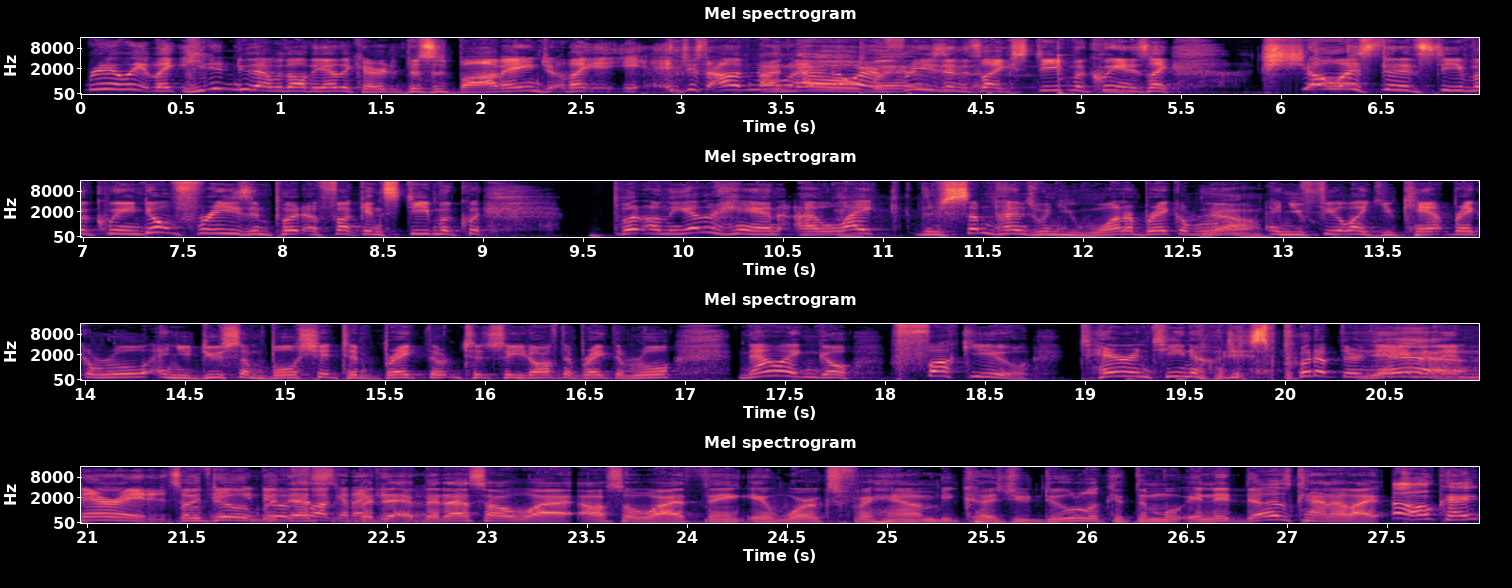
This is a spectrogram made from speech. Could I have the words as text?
really? Like, he didn't do that with all the other characters. This is Bob Angel. Like, it, it just out of, nowhere, out of know, nowhere, but- and it's like Steve McQueen. It's like, show us that it's Steve McQueen. Don't freeze and put a fucking Steve McQueen. But on the other hand, I like there's sometimes when you want to break a rule Yeah. and you feel like you can't break a rule and you do some bullshit to break the to, so you don't have to break the rule. Now I can go fuck you. Tarantino just put up their name and then narrate it. So he can do it, that's fuck it, but, that- but that's all why also why I think it works for him because you do look at the movie and it does kind of like oh okay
